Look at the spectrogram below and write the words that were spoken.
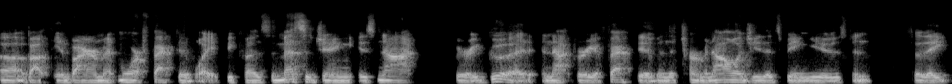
uh, about the environment more effectively because the messaging is not very good and not very effective in the terminology that's being used. And so they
